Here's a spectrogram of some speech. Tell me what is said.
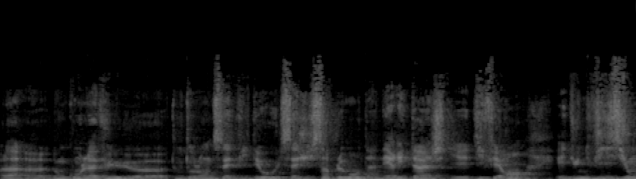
Euh, donc on l'a vu euh, tout au long de cette vidéo. Il s'agit simplement d'un héritage qui est différent et d'une vision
